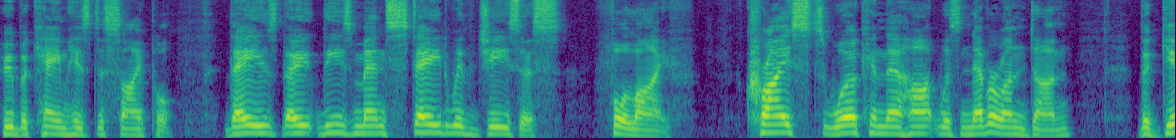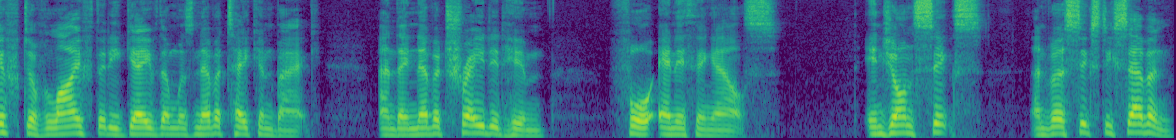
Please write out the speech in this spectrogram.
who became his disciple, these, they, these men stayed with Jesus for life. Christ's work in their heart was never undone. The gift of life that he gave them was never taken back, and they never traded him for anything else. In John 6 and verse 67,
